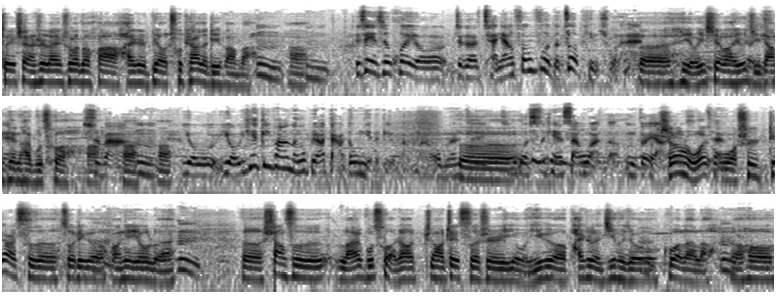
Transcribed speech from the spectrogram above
对摄影师来说的话，还是比较出片的地方吧，嗯啊，嗯，就这次会有这个产量丰富的作品出来，呃，有一些吧，有几张片子还不错，是吧？嗯，有有一些地方能够比较打动你的地方嘛？我们这经过四天三晚的，嗯，对呀，实际上我我是第二次坐这个黄金游轮，嗯。呃，上次来不错，然后正好这次是有一个拍摄的机会就过来了，然后，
